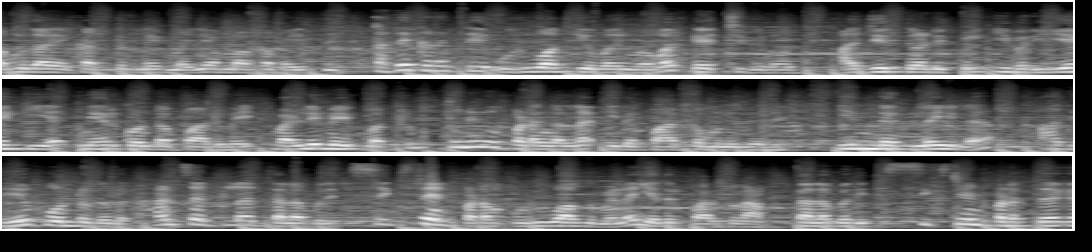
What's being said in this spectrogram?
சமுதாய கருத்துக்களை மையமாக வைத்து கதைக்களத்தை உருவாக்கி வருபவர் ஹெச் வினோத். அஜித் நடிப்பில் இவர் இயக்கிய நேர்கொண்ட பார்வை வள்ளிமை மற்றும் துணிவு படங்கள்ல இதை பார்க்க முடிந்தது. இந்த நிலையில அதே போன்றதோட கான்செப்ட்ல தளபதி சிக்ஸ்டீன் படம் உருவாகும் என எதிர்பார்க்கலாம். தளபதி சிக்ஸ்டீன் படத்தை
